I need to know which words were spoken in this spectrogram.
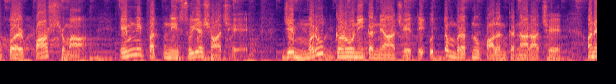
ઉપર પાર્શ્વમાં એમની પત્ની સુયશા છે, જે મરુદ ગણોની કન્યા છે, તે ઉત્તમ વ્રતનું પાલન કરનારા છે અને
